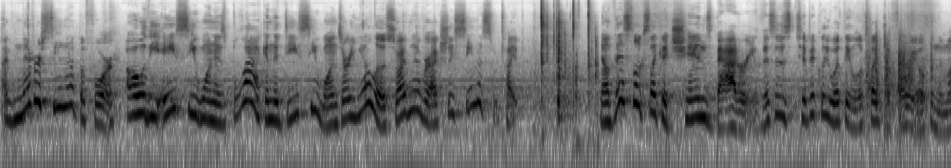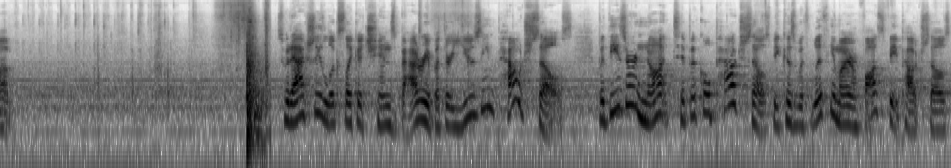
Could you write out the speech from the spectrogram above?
I've never seen that before. Oh, the AC one is black and the DC ones are yellow, so I've never actually seen this type. Now this looks like a Chins battery. This is typically what they look like before we open them up. So it actually looks like a Chins battery, but they're using pouch cells. But these are not typical pouch cells because with lithium iron phosphate pouch cells,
